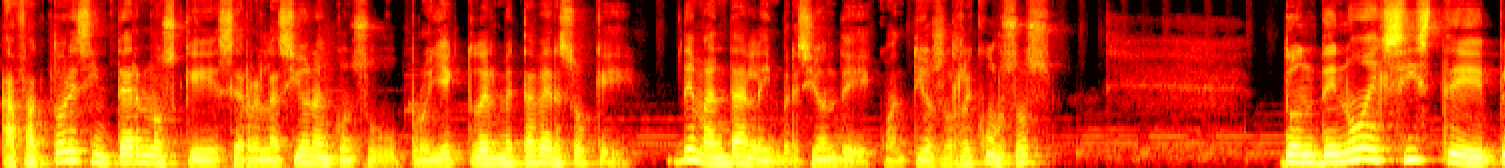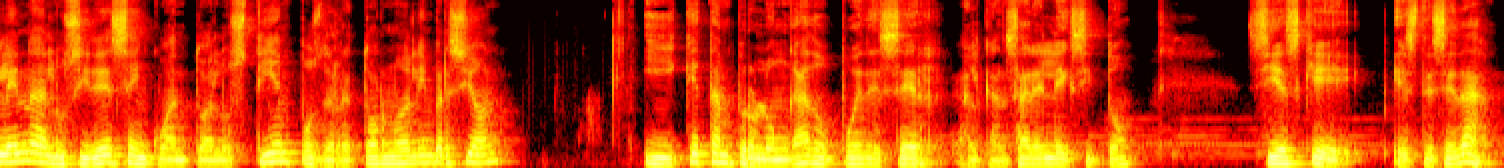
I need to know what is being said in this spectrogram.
a factores internos que se relacionan con su proyecto del metaverso que demanda la inversión de cuantiosos recursos, donde no existe plena lucidez en cuanto a los tiempos de retorno de la inversión y qué tan prolongado puede ser alcanzar el éxito si es que éste se da,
